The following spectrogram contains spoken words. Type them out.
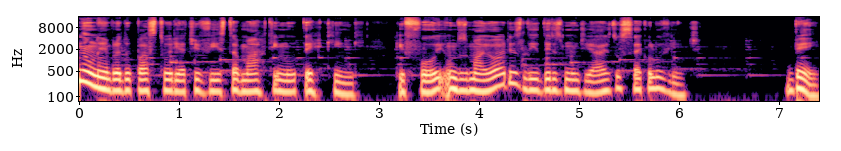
não lembra do pastor e ativista Martin Luther King, que foi um dos maiores líderes mundiais do século XX? Bem,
